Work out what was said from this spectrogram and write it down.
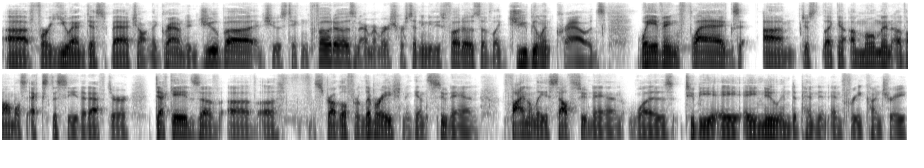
uh, for UN Dispatch on the ground in Juba, and she was taking photos. And I remember her sending me these photos of like jubilant crowds waving flags um, just like a, a, moment of almost ecstasy that after decades of, of a f- struggle for liberation against Sudan, finally South Sudan was to be a, a new independent and free country.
